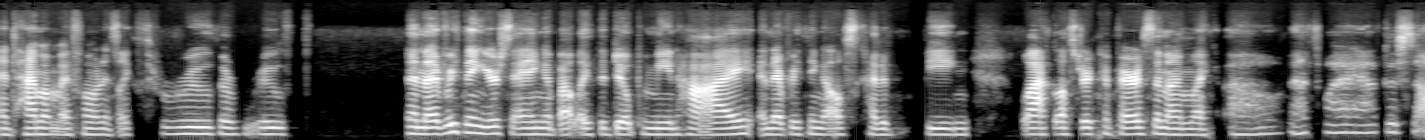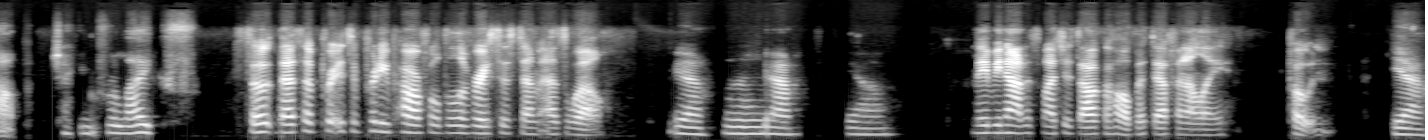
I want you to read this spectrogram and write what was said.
and time on my phone is like through the roof. And everything you're saying about like the dopamine high and everything else kind of being lackluster in comparison, I'm like, oh, that's why I have to stop checking for likes. So that's a it's a pretty powerful delivery system as well. Yeah. Mm, yeah. Yeah. Maybe not as much as alcohol, but definitely potent. Yeah.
